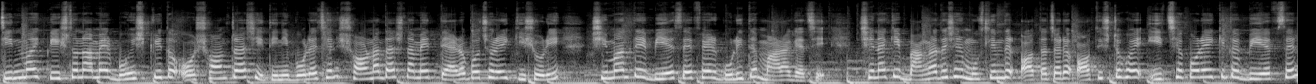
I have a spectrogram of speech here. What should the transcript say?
চিন্ময় কৃষ্ণ নামের বহিষ্কৃত ও সন্ত্রাসী তিনি বলেছেন স্বর্ণা দাস নামে ১৩ বছরের কিশোরী সীমান্তে বিএসএফ এর গুলিতে মারা গেছে। সে নাকি বাংলাদেশের মুসলিমদের অত্যাচারে অতিষ্ঠ হয়ে ইচ্ছে করেই কিন্তু বিএফস এর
